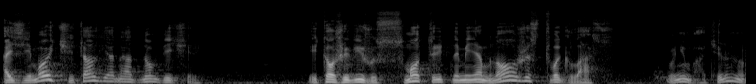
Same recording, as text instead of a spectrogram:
А зимой читал я на одном вечере. И тоже вижу, смотрит на меня множество глаз. Внимательно,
